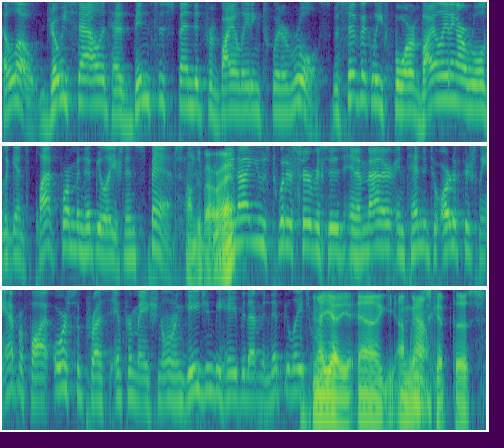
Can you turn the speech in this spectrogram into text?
Hello, Joey Salads has been suspended for violating Twitter rules, specifically for violating our rules against platform manipulation and spam. sounds about right. You may not use Twitter services in a manner intended to artificially amplify or suppress information or engage in behavior that manipulates. or Yeah, yeah, yeah. yeah, I'm gonna Yeah. skip this.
